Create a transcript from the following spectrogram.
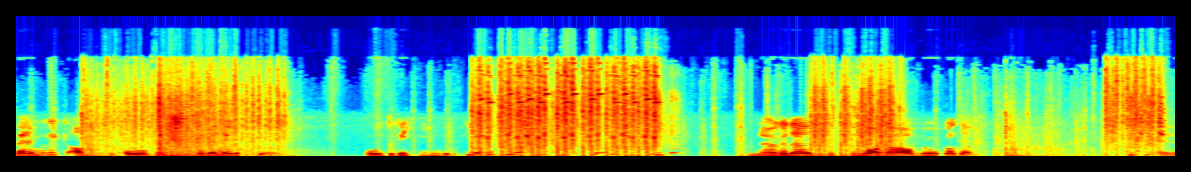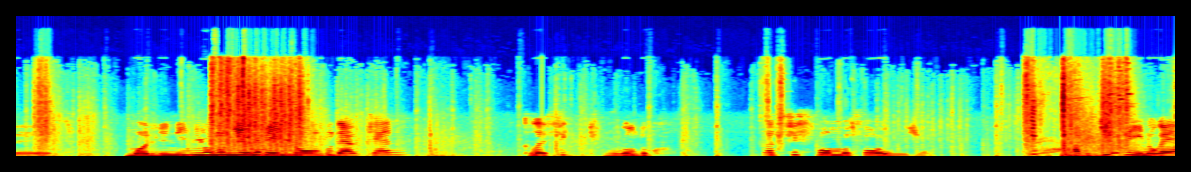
Ben direkt attım. O başta ben herif gördüm. O direkt indirdi ya. Nereden sıktılar abi o kadar. Evet. Mali'nin yolun yeri belli oldu derken klasik vurulduk. Ben bombası oynayacağım. Abi gitmeyin oraya.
